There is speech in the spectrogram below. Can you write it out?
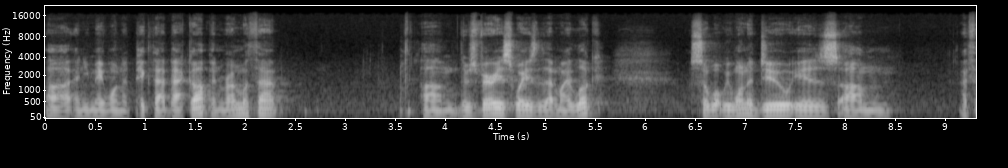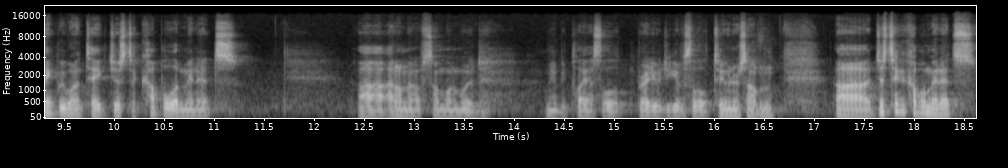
Uh, and you may want to pick that back up and run with that. Um, there's various ways that that might look. So, what we want to do is um, I think we want to take just a couple of minutes. Uh, I don't know if someone would maybe play us a little. Brady, would you give us a little tune or something? Uh, just take a couple minutes,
